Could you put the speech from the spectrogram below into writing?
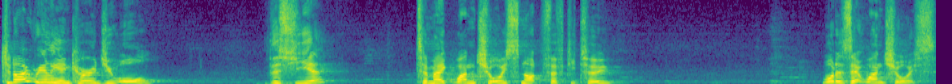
Can I really encourage you all this year to make one choice, not 52? What is that one choice?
